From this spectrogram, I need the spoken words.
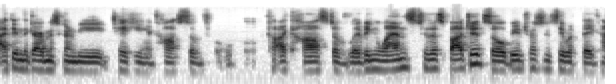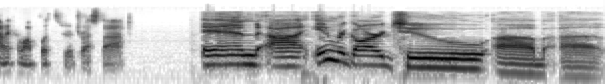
I think the government's going to be taking a cost of a cost of living lens to this budget, so it'll be interesting to see what they kind of come up with to address that. And uh, in regard to uh, uh,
